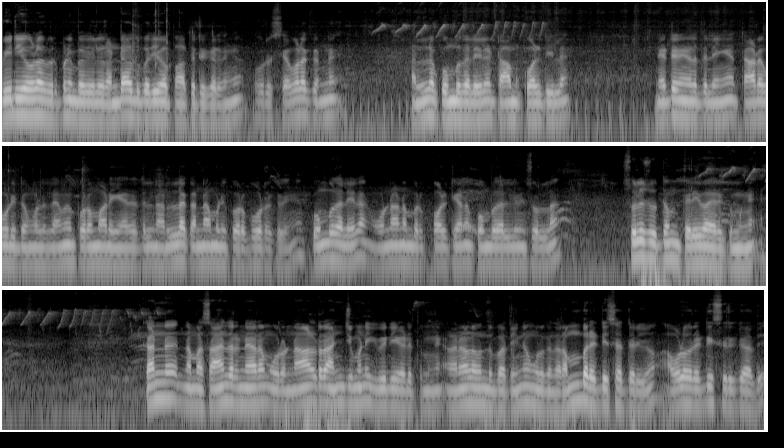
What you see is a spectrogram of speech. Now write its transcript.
வீடியோவில் விற்பனை பதிவில் ரெண்டாவது பதிவாக பார்த்துட்ருக்குறதுங்க. ஒரு செவலக்கன்று நல்ல கொம்பு தலையில் டாப் குவாலிட்டியில். நெட்டு நிலத்துலேங்க தாடகுடி தொங்கல் எல்லாமே புறமாடு ஏதத்தில் நல்ல கண்ணாமணி புறப்போடு இருக்குதுங்க. கொம்பு தலையில் ஒன்றா நம்பர் குவாலிட்டியான கொம்பு தலைன்னு சொல்லலாம். சுழி சுத்தம் தெளிவாக இருக்குமுங்க கண் நம்ம சாயந்தரம் நேரம் ஒரு நாலரை அஞ்சு மணிக்கு வீடியோ எடுத்தோமுங்க. அதனால் வந்து பார்த்திங்கன்னா உங்களுக்கு அந்த ரொம்ப ரெட்டிஸாக தெரியும். அவ்வளோ ரெட்டிஸ் இருக்காது.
